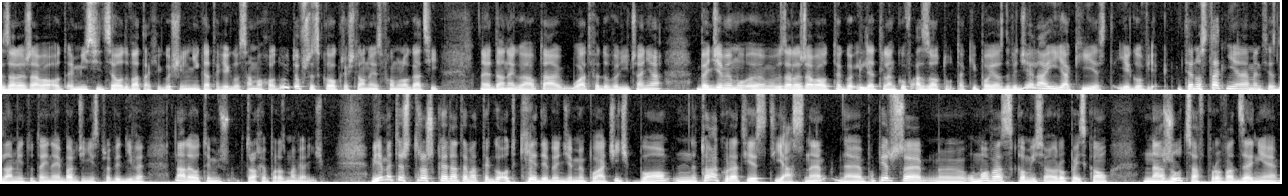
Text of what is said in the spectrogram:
zależała od emisji CO2 takiego silnika, takiego samochodu i to wszystko określone jest w homologacji e, danego auta, łatwe do wyliczenia. Będziemy mu, e, zależała od tego, ile tlenków azotu taki pojazd wydziela i jaki jest jego wiek. I ten ostatni element jest dla mnie tutaj najbardziej niesprawiedliwy, no ale o tym już trochę porozmawialiśmy. Wiemy też troszkę na temat tego, od kiedy będziemy płacić, bo mm, to akurat jest jasne. Po pierwsze, umowa z Komisją Europejską narzuca wprowadzenie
